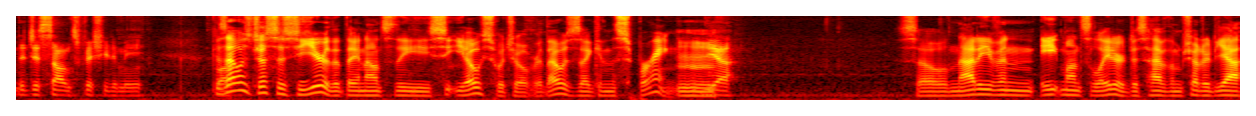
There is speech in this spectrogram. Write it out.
It just sounds fishy to me. Because that was just this year that they announced the CEO switchover. That was like in the spring. Mm-hmm. Yeah. So not even eight months later, just have them shuttered. Yeah,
